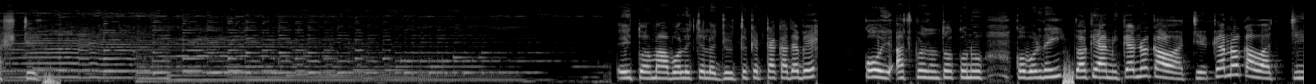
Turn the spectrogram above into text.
আসছে। এই তোর মা বলেছিল যৌতুকের টাকা দেবে। কই? আজ পর্যন্ত কোনো খবর নেই। তোকে আমি কেন কাওয়াচ্ছি কেন খাওয়াচ্ছি?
